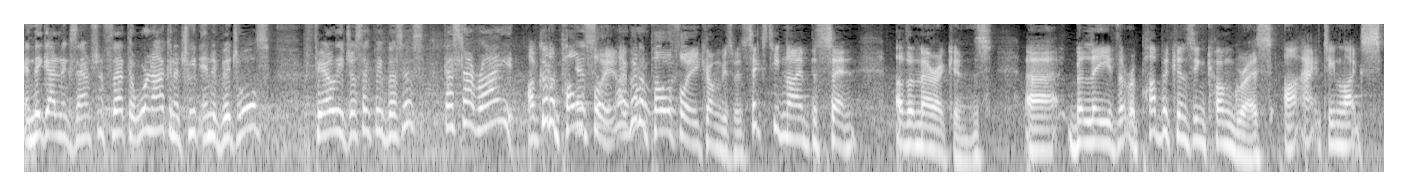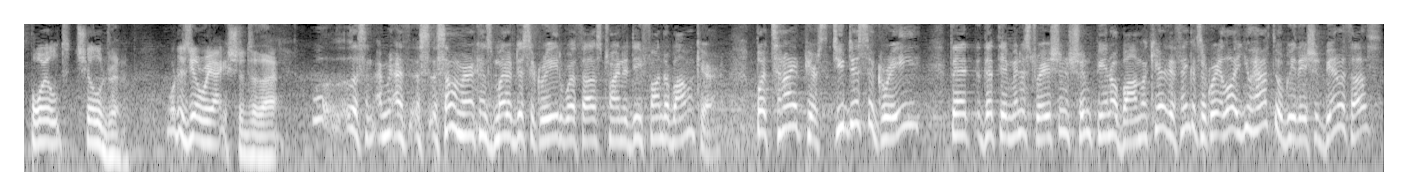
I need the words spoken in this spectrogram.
and they got an exemption for that, that we're not going to treat individuals fairly just like big business? That's not right. I've got a poll for you. I've got a poll for you, Congressman. 69% of Americans uh, believe that Republicans in Congress are acting like spoilt children. What is your reaction to that? Well, listen, I mean, some Americans might have disagreed with us trying to defund Obamacare. But tonight, Piers, do you disagree that, that the administration shouldn't be in Obamacare? They think it's a great law. You have to agree they should be in with us.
